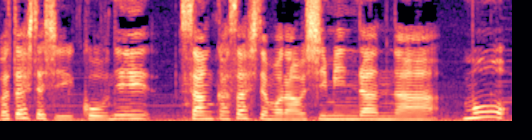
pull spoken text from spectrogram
私たちこうね参加させてもらう市民ランナーも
